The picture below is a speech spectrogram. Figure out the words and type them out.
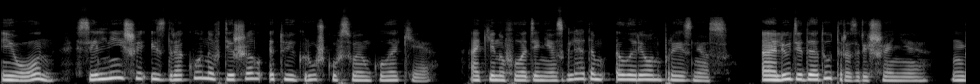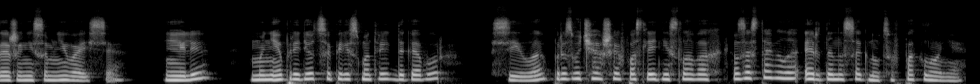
И он, сильнейший из драконов, держал эту игрушку в своем кулаке. Окинув владение взглядом, Эларион произнес. «А люди дадут разрешение, даже не сомневайся. Или мне придется пересмотреть договор?» Сила, прозвучавшая в последних словах, заставила Эрдена согнуться в поклоне.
